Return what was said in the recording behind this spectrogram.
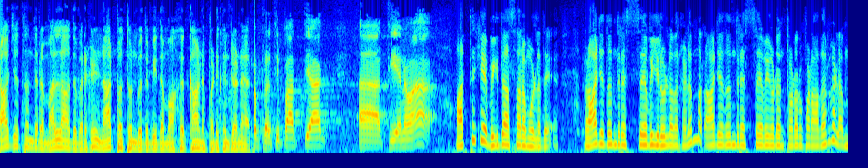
ராஜதந்திரம் அல்லாதவர்கள் நாற்பத்தொன்பது வீதமாக காணப்படுகின்றனர் ප්‍රතිපත්තියක් ආ, තියෙනවා அத்தகைய விகிதாசாரம் உள்ளது ராஜதந்திர சேவையில் உள்ளவர்களும் ராஜதந்திர சேவையுடன் தொடர்படாதவர்களும்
